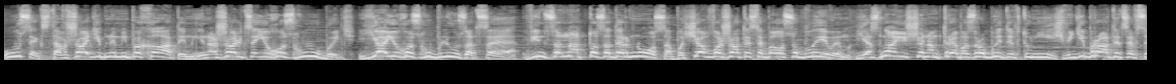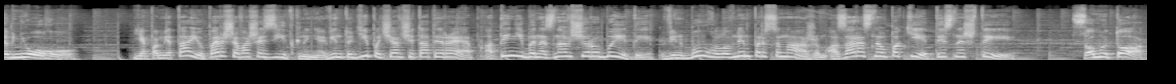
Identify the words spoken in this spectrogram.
Усик став жадібним і пихатим, і, на жаль, це його згубить. Я його згублю за це. Він занадто задерноса, почав вважати себе особливим. Я знаю, що нам треба зробити в ту ніч, відібрати це все в нього. Я пам'ятаю перше ваше зіткнення. Він тоді почав читати реп, а ти ніби не знав, що робити. Він був головним персонажем, а зараз навпаки, тиснеш ти. Саме так.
